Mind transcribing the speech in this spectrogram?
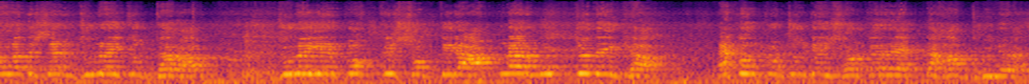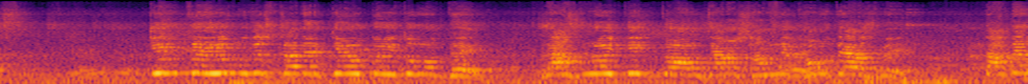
বাংলাদেশের জুলাই যোদ্ধারা জুলাইয়ের পক্ষের শক্তিরা আপনার মুক্ত দেখা এখন পর্যন্ত এই সরকারের একটা হাত ধুইয়ে রাখছে। কিন্তু এই উপদেষ্টাদের কেউ কেউ ইতিমধ্যে রাজনৈতিক দল যারা সামনে ক্ষমতায় আসবে তাদের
